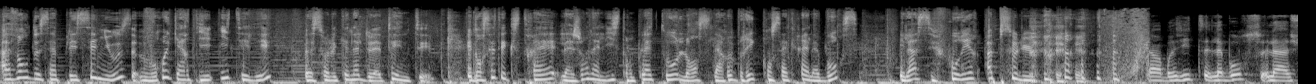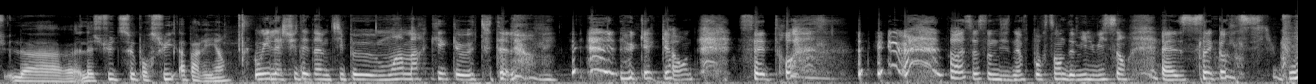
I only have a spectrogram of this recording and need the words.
Avant de s'appeler CNews, vous regardiez iTélé euh, sur le canal de la TNT. Et dans cet extrait, la journaliste en plateau lance la rubrique consacrée à la bourse. Et là, c'est fou rire absolu. Alors Brigitte, la bourse, la, la, la chute se poursuit à Paris. Hein. Oui, la chute est un petit peu moins marquée que tout à l'heure, mais le CAC 40, c'est 3. 3,79%, 2856 points.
